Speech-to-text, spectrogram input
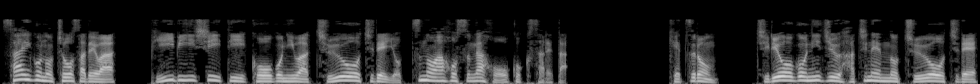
最後の調査では、PBCT 交互には中央値で4つのアホスが報告された。結論、治療後28年の中央値で、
